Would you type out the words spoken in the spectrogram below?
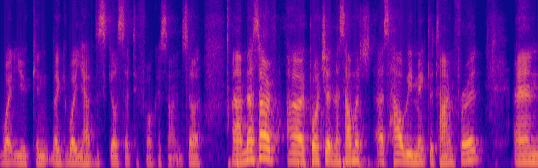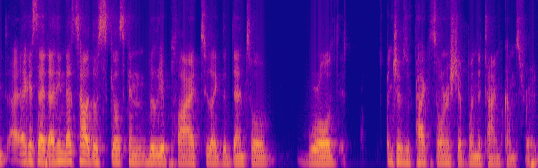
what you can like what you have the skill set to focus on. So um, that's how, i approach it and that's how much that's how we make the time for it. And like i said i think that's how those skills can really apply to like the dental world in terms of practice ownership when the time comes for it.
